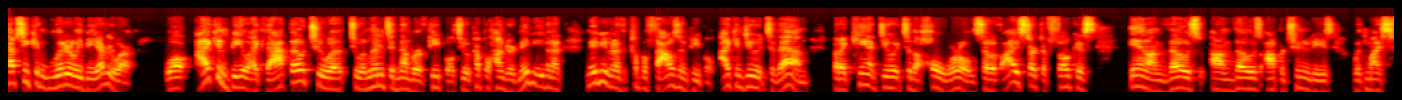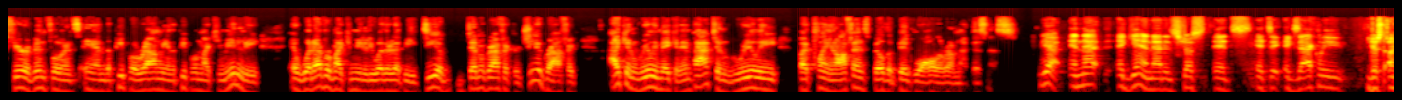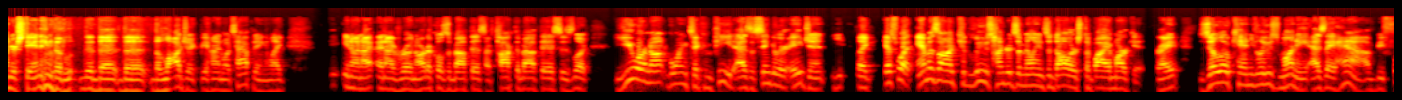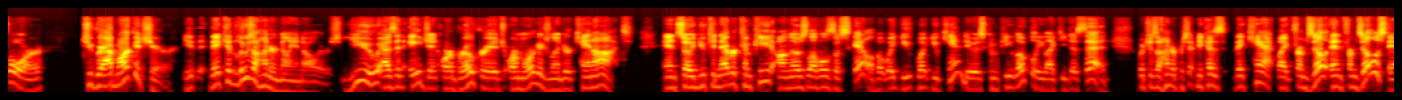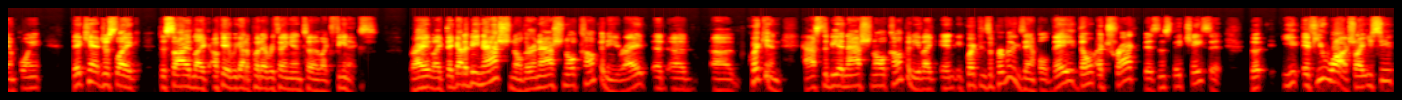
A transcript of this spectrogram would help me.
Pepsi can literally be everywhere. Well, I can be like that though to a to a limited number of people, to a couple hundred, maybe even a maybe even a couple thousand people. I can do it to them, but I can't do it to the whole world. So if I start to focus in on those on those opportunities with my sphere of influence and the people around me and the people in my community. And whatever my community whether that be de- demographic or geographic i can really make an impact and really by playing offense build a big wall around my business. Yeah and that again that is just it's it's exactly just understanding the the the the, the logic behind what's happening. Like you know and i and i've written articles about this. I've talked about this is look you are not going to compete as a singular agent. Like, guess what? Amazon could lose hundreds of millions of dollars to buy a market, right? Zillow can lose money as they have before to grab market share. They could lose a hundred million dollars. You, as an agent or brokerage or mortgage lender, cannot. And so you can never compete on those levels of scale. But what you what you can do is compete locally, like you just said, which is 100% because they can't like from Zillow and from Zillow's standpoint, they can't just like decide like okay we got to put everything into like phoenix right? Like they got to be national. They're a national company right? Uh, uh, quicken has to be a national company. Like and quicken's a perfect example. They don't attract business they chase it. The you, if you watch like you see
